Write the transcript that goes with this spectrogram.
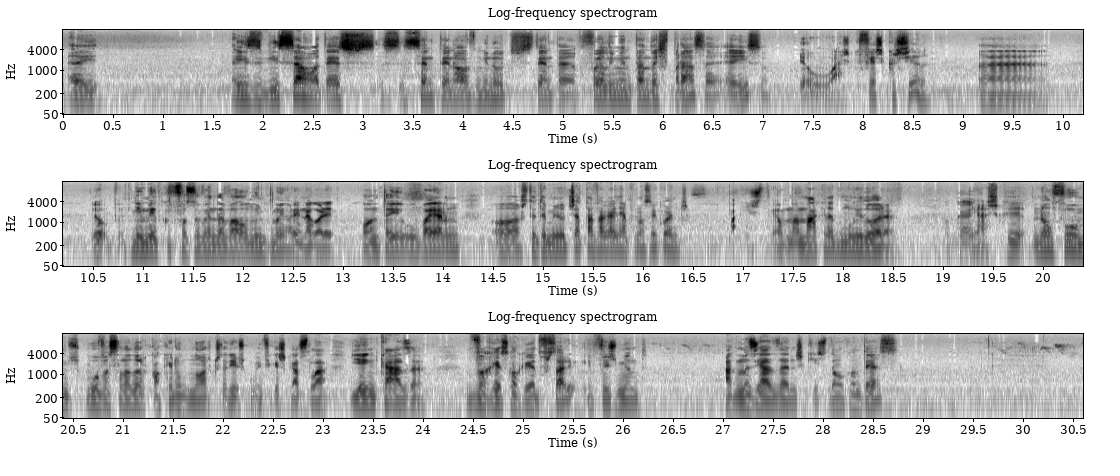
a exibição até esses 69 minutos, 70, foi alimentando a esperança? É isso? eu acho que fez crescer. Ah, eu tinha medo que fosse um vendaval muito maior. Ainda agora, ontem o Bayern, aos 70 minutos, já estava a ganhar por não sei quantos. Pá, isto é uma máquina demolidora. Ok. E acho que não fomos o avassalador que qualquer um de nós gostaríamos que o Benfica chegasse lá e em casa varresse qualquer adversário. Infelizmente, há demasiados anos que isso não acontece.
